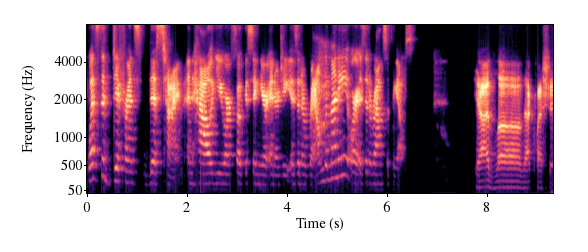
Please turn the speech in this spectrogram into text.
what's the difference this time and how you are focusing your energy? Is it around the money or is it around something else? Yeah, I love that question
